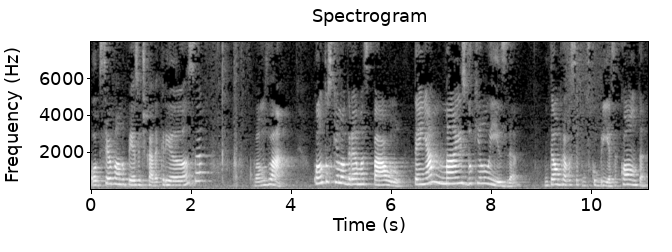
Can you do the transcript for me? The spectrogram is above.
observando o peso de cada criança, vamos lá. Quantos quilogramas Paulo tem a mais do que Luísa? Então, para você descobrir essa conta,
